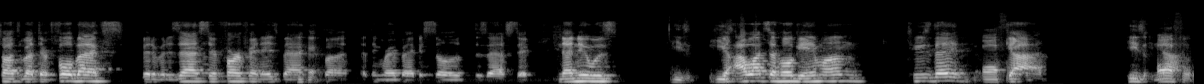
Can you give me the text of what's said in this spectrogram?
talked about their fullbacks, bit of a disaster. Farfan is back, but I think right back is still a disaster. Nanu was. He's he's. Yeah, I watched the whole game on Tuesday. Awful. God. He's awful.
